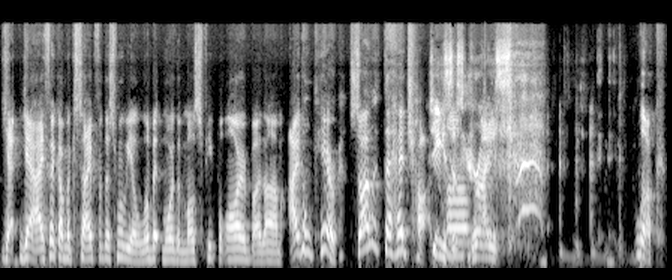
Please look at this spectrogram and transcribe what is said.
yeah, yeah, I think I'm excited for this movie a little bit more than most people are. But um, I don't care. Sonic the Hedgehog. Jesus Um, Christ. look,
